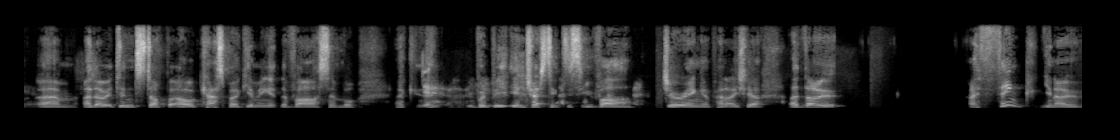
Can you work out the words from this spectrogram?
Yeah, yeah. Um, although it didn't stop at oh Kasper giving it the VAR symbol. Like, yeah. It would be interesting to see VAR during a penalty shootout. Although I think you know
